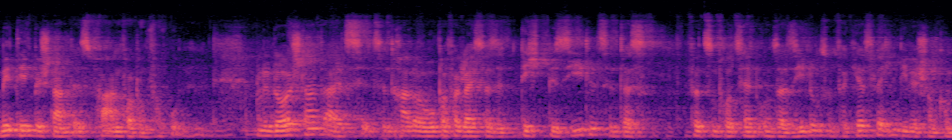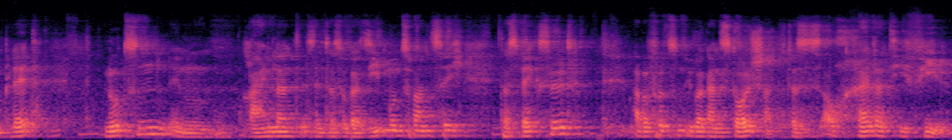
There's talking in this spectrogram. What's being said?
mit dem Bestand ist Verantwortung verbunden. Und in Deutschland als in Zentraleuropa vergleichsweise dicht besiedelt sind das 14 Prozent unserer Siedlungs- und Verkehrsflächen, die wir schon komplett nutzen. Im Rheinland sind das sogar 27. Das wechselt. aber 14 über ganz Deutschland. Das ist auch relativ viel.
